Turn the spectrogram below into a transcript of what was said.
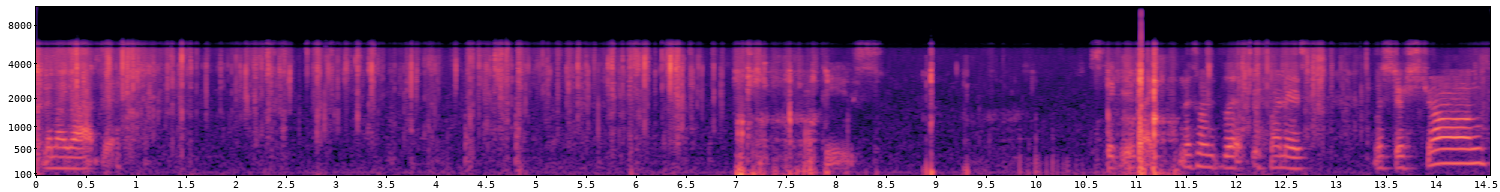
And then I got this. These. stickers. Like this one's lit. This one is Mr. Strong.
